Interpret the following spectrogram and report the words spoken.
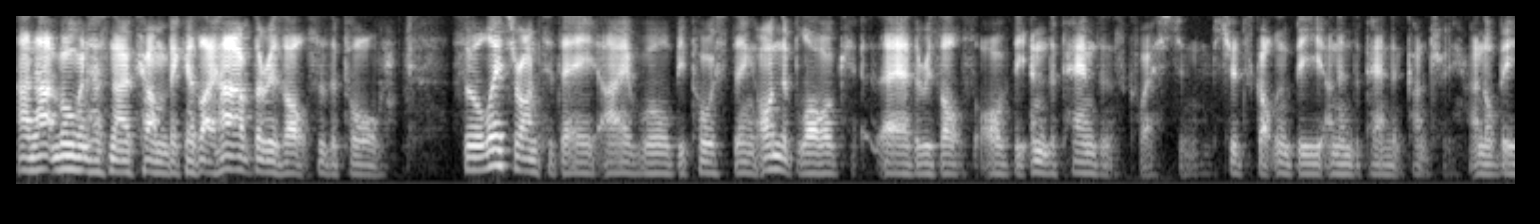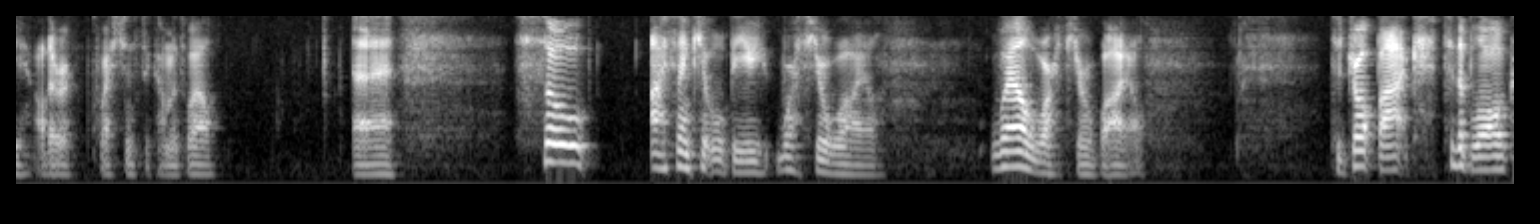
and that moment has now come because I have the results of the poll. So later on today I will be posting on the blog uh, the results of the independence question. Should Scotland be an independent country? And there'll be other questions to come as well. Uh, so I think it will be worth your while, well worth your while, to drop back to the blog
